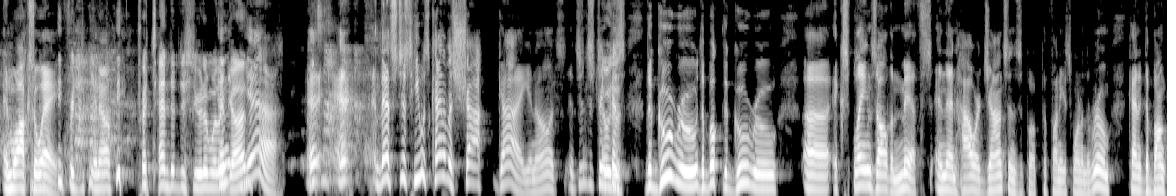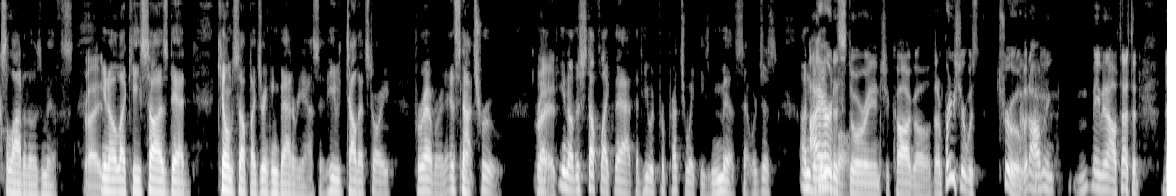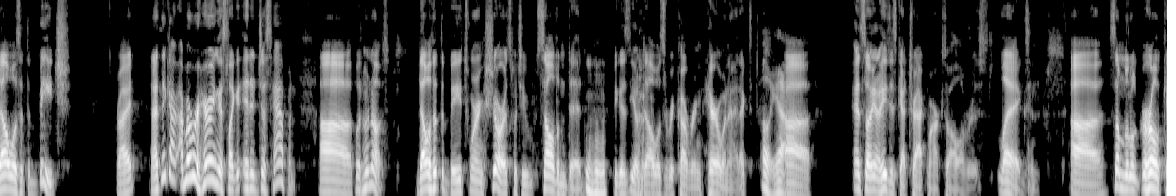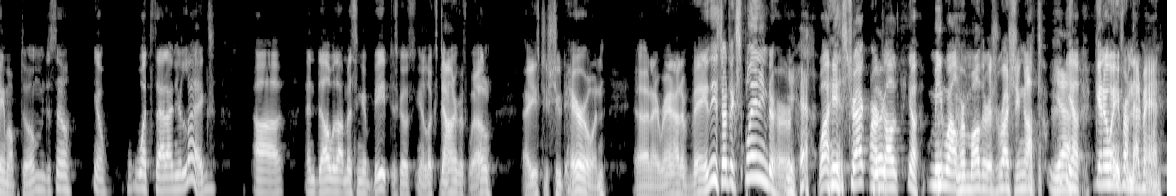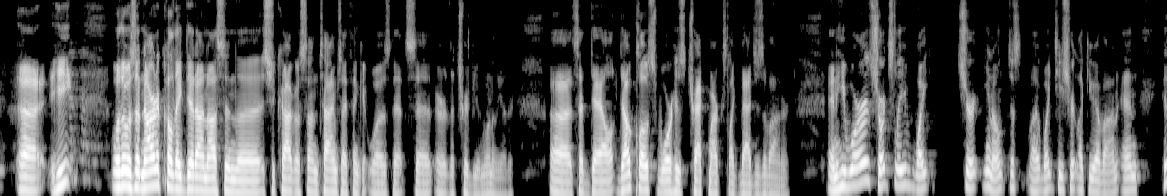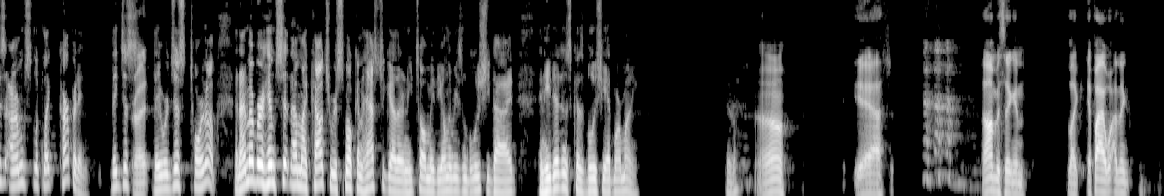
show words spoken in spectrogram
and walks away. You know, Pretended to shoot him with and, a gun. yeah, and, and, and that's just he was kind of a shock guy. You know, it's it's interesting It because the Guru, the book, the Guru. Uh, explains all the myths, and then Howard Johnson's book, the funniest one in the room, kind of debunks a lot of those myths. Right. You know, like he saw his dad kill himself by drinking battery acid. He would tell that story forever, and it's not true. But, Right. You know, there's stuff like that that he would perpetuate these myths that were just unbelievable. I heard a story in Chicago that I'm pretty sure was true, but I mean, maybe not it. Del was at the beach, right? And I think I, I remember hearing this like it had just happened. Uh, but who knows? Del was at the beach wearing shorts, which he seldom did Mhm. because you know Del was a recovering heroin addict. Oh yeah. Uh, and so, you know, he just got track marks all over his legs. And uh, some little girl came up to him and just said, you know, what's that on your legs? Uh, and Del, without missing a beat, just goes, you know, looks down and goes, well, I used to shoot heroin. Uh, and I ran out of veins. And he starts explaining to her yeah. why he has track marks. All, you know, meanwhile, her mother is rushing up. Yeah. You know, get away from that man. Uh, he. Well, there was an article they did on us in the Chicago Sun Times, I think it was, that said, or the Tribune, one or the other. Uh, it said Del Del Close wore his track marks like badges of honor, and he wore a short sleeve white shirt, you know, just a white t shirt like you have on, and his arms looked like carpeting. They just Right. they were just torn up. And I remember him sitting on my couch. We were smoking hash together, and he told me the only reason Belushi died, and he didn't, is because Belushi had more money. Oh, yeah. I'm just thinking, like, if I, I think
